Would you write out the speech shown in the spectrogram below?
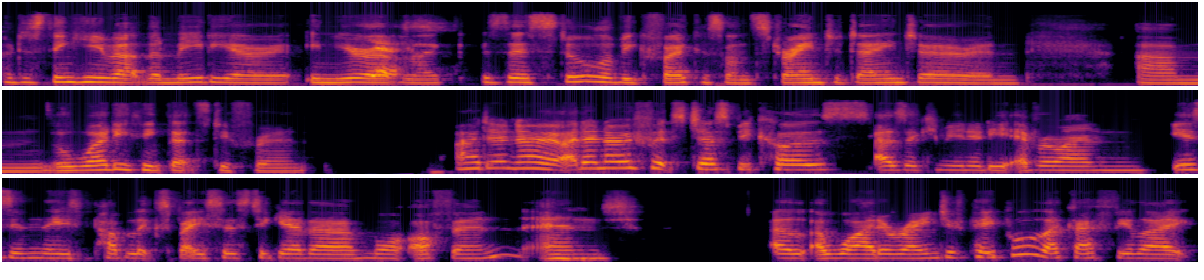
I'm just thinking about the media in Europe. Yes. Like, is there still a big focus on stranger danger? And, um, well, why do you think that's different? I don't know. I don't know if it's just because as a community, everyone is in these public spaces together more often. Mm. And a, a, wider range of people. Like I feel like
